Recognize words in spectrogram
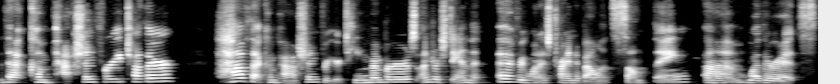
that compassion for each other have that compassion for your team members. Understand that everyone is trying to balance something, um, whether it's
